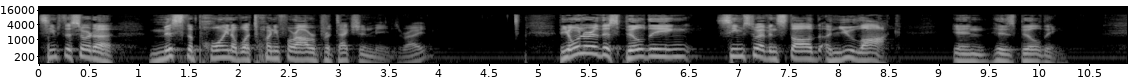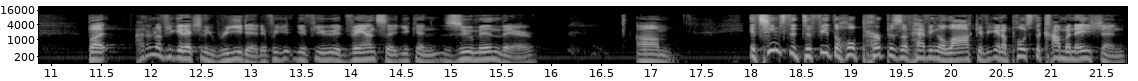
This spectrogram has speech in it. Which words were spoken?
Seems to sort of miss the point of what 24 hour protection means, right? The owner of this building seems to have installed a new lock in his building. But I don't know if you could actually read it. If, we, if you advance it, you can zoom in there. Um, it seems to defeat the whole purpose of having a lock if you're going to post the combination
